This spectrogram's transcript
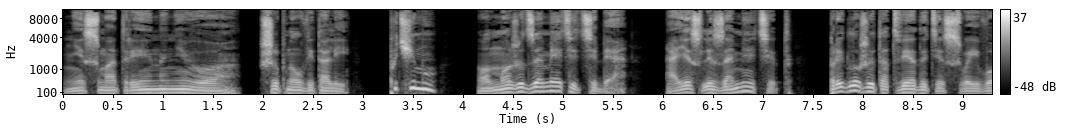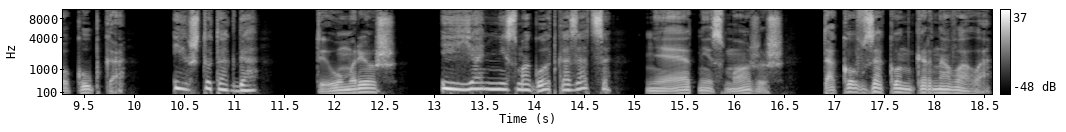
«Не смотри на него», — шепнул Виталий. «Почему?» «Он может заметить тебя. А если заметит, предложит отведать из своего кубка. «И что тогда?» «Ты умрешь». «И я не смогу отказаться?» «Нет, не сможешь. Таков закон карнавала.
